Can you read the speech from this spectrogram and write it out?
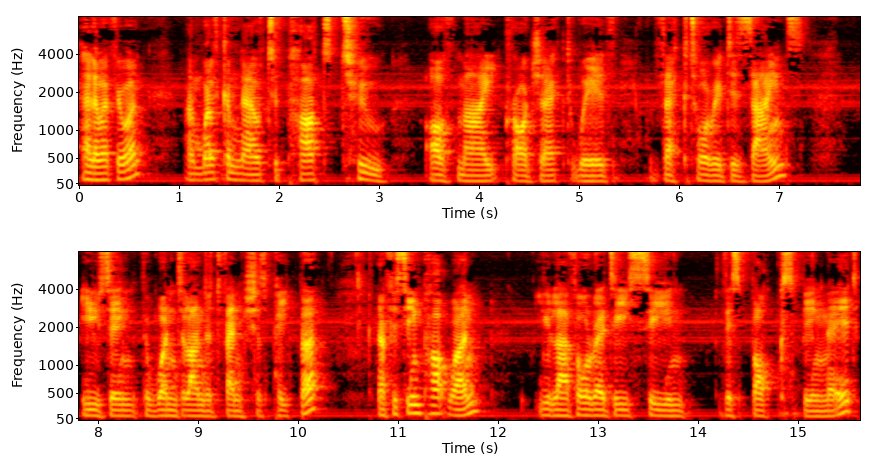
Hello everyone and welcome now to part two of my project with Vectoria Designs using the Wonderland Adventures paper. Now if you've seen part one, you'll have already seen this box being made.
